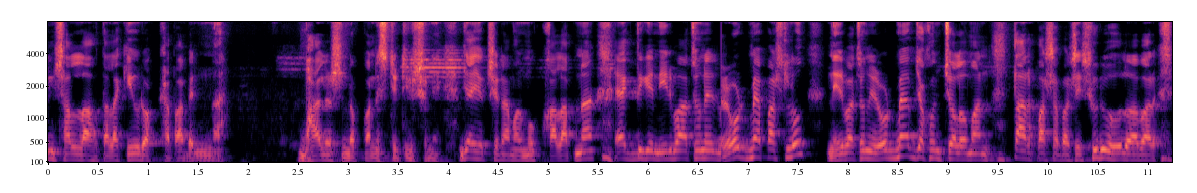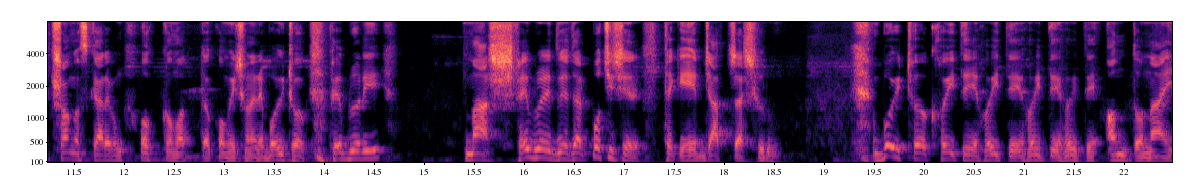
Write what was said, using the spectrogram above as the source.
ইনশাল্লাহ তালা কেউ রক্ষা পাবেন না। ভায়োলেশন অফ কনস্টিটিউশনে যাই হোক, সেটা আমার মুখ্য আলাপ না। একদিকে নির্বাচনের রোড ম্যাপ আসলো নির্বাচনের রোড ম্যাপ যখন চলমান, তার পাশাপাশি শুরু হলো আবার সংস্কার এবং ঐক্যমত্য কমিশনের বৈঠক। ফেব্রুয়ারি মাস, ফেব্রুয়ারি দুই হাজার পঁচিশের থেকে এর যাত্রা শুরু। বৈঠক হইতে হইতে হইতে হইতে অন্ত নাই।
